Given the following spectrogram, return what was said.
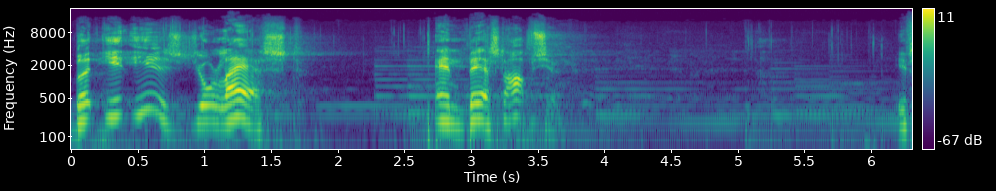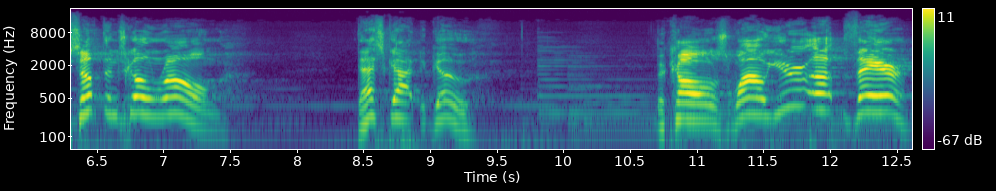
But it is your last and best option. If something's gone wrong, that's got to go. Because while you're up there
